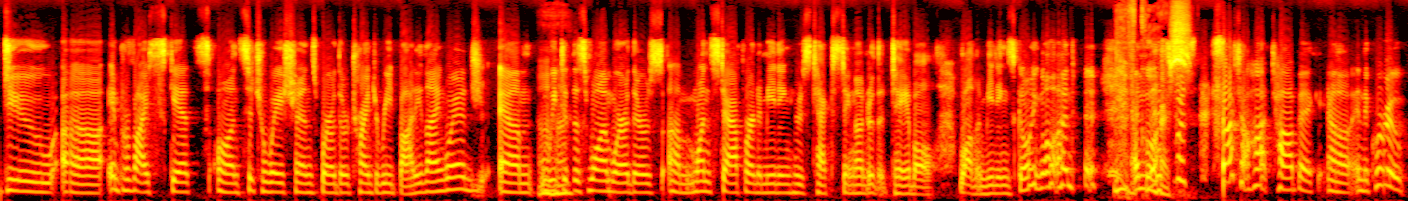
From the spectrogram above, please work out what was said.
do uh, improvised skits on situations where they're trying to read body language. Um, We Uh-huh. did this one where there's um, one staffer at a meeting who's texting under the table while the meeting's going on. and course. this was such a hot topic uh, in the group.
